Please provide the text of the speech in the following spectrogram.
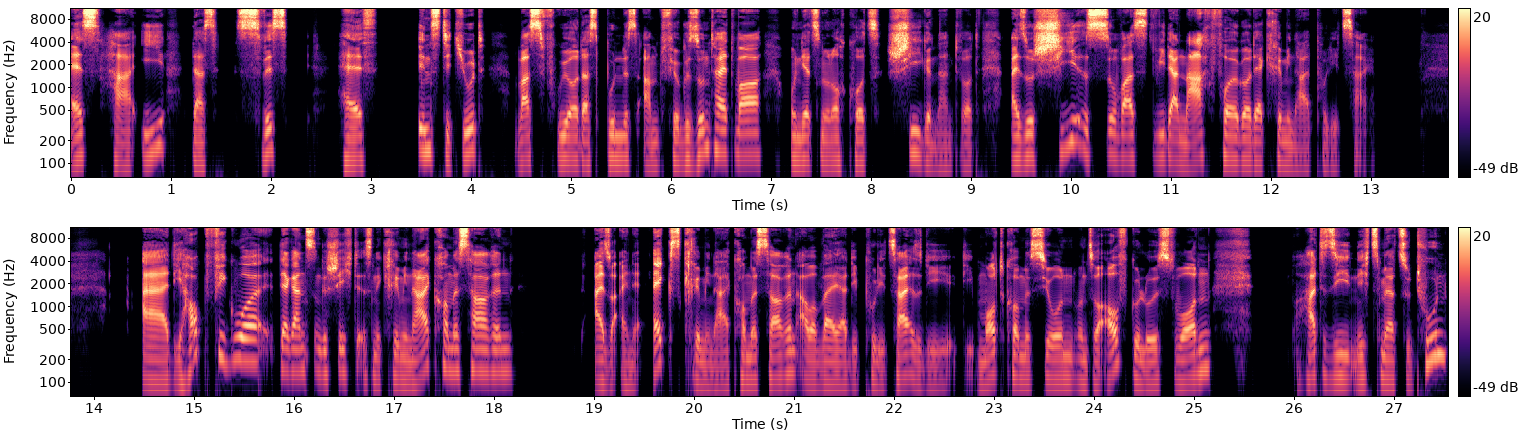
SHI, das Swiss Health Institute, was früher das Bundesamt für Gesundheit war und jetzt nur noch kurz SCHI genannt wird. Also SCHI ist sowas wie der Nachfolger der Kriminalpolizei. Äh, die Hauptfigur der ganzen Geschichte ist eine Kriminalkommissarin, also eine Ex-Kriminalkommissarin, aber weil ja die Polizei, also die, die Mordkommissionen und so aufgelöst wurden, hatte sie nichts mehr zu tun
